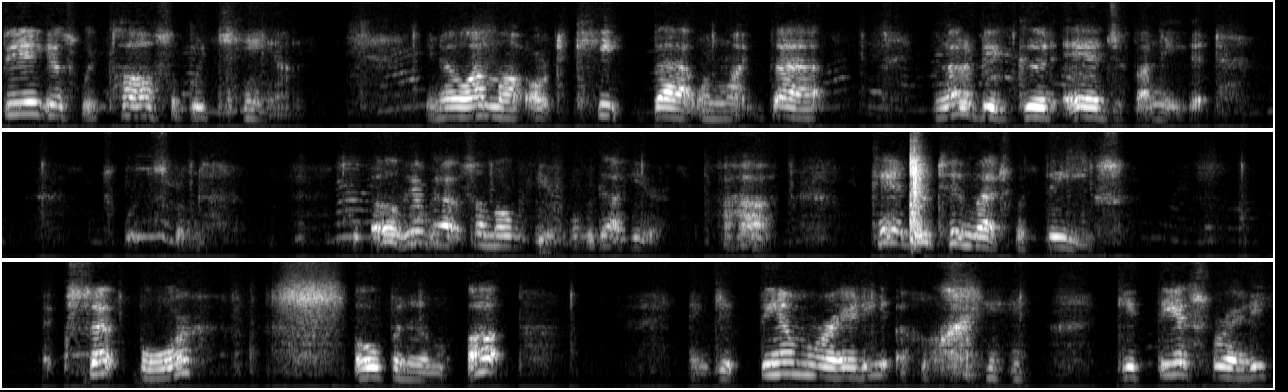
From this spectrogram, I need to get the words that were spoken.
big as we possibly can. You know, I might ought to keep that one like that. That'll be a good edge if I need it. Oh, here we got some over here. What we got here? Haha. Can't do too much with these. Except for open them up and get them ready. get this ready.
